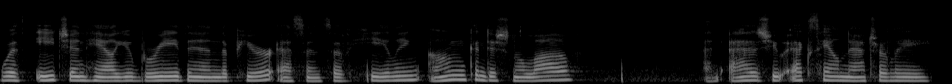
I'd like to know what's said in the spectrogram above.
With each inhale, you breathe in the pure essence of healing, unconditional love. And as you exhale naturally,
